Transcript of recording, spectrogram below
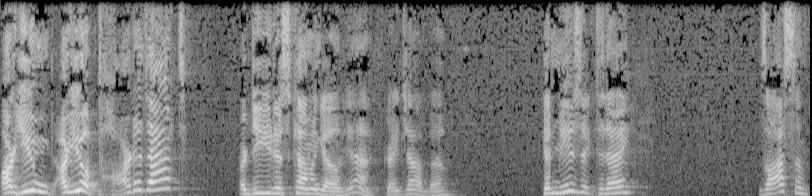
Are you, are you a part of that? Or do you just come and go, yeah, great job, Bo. Good music today. It's awesome.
